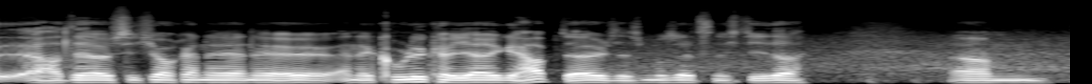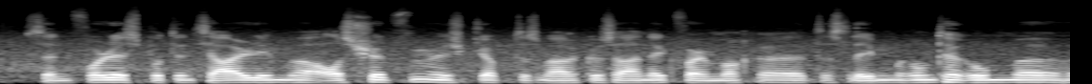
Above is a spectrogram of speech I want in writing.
er hat ja sicher auch eine, eine, eine coole Karriere gehabt. Also es muss jetzt nicht jeder ähm, sein volles Potenzial immer ausschöpfen. Ich glaube, dass Markus Arnek vor allem auch äh, das Leben rundherum äh,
